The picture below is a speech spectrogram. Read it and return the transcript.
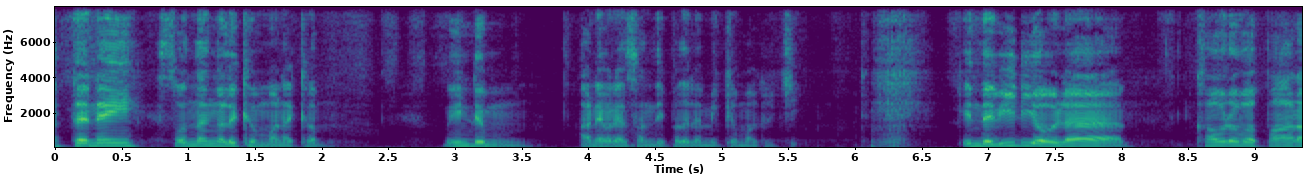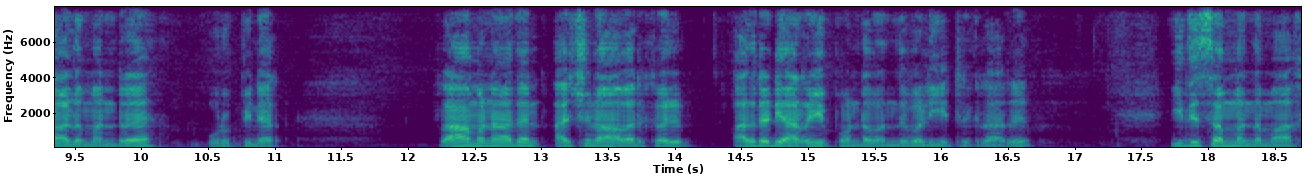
அத்தனை சொந்தங்களுக்கும் வணக்கம். மீண்டும் அனைவரும் சந்திப்பதில் மிக்க மகிழ்ச்சி. இந்த வீடியோவில் கௌரவ பாராளுமன்ற உறுப்பினர் ராமநாதன் அர்ஜுனா அவர்கள் அதிரடி அறிவிப்பொன்றை வந்து வெளியிட்டிருக்கிறாரு. இது சம்பந்தமாக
